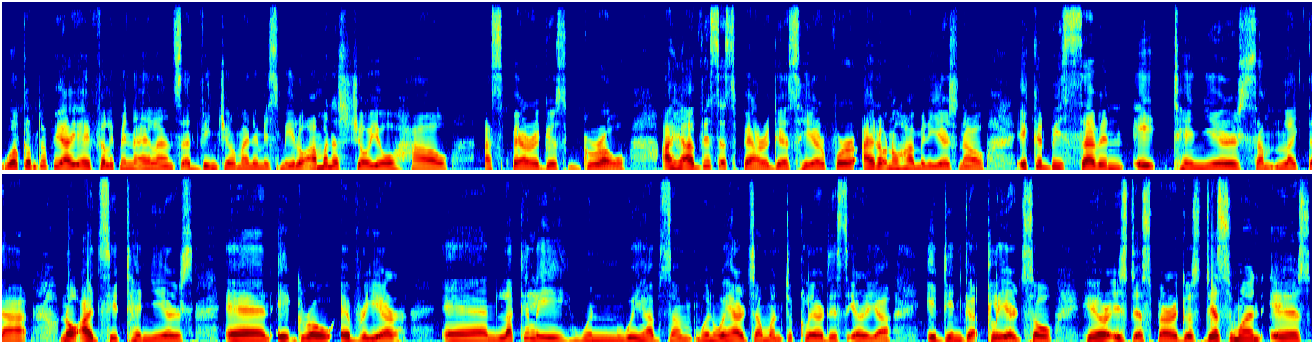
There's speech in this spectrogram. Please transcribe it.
Welcome to PIA Philippine Islands Adventure. My name is Milo. I'm going to show you how asparagus grow. I have this asparagus here for I don't know how many years now. It could be seven, eight, ten years, something like that. No, I'd say ten years, and it grow every year. And luckily, when we have some, when we hired someone to clear this area, it didn't get cleared. So here is the asparagus. This one is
